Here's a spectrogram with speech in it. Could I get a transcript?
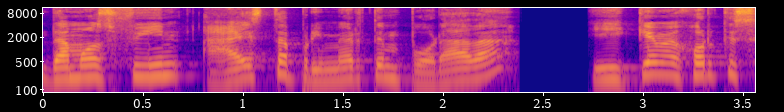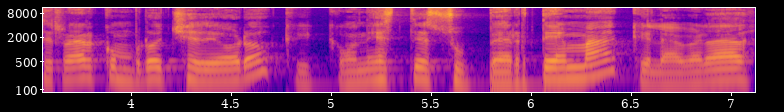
damos fin a esta primera temporada. Y qué mejor que cerrar con broche de oro que con este super tema que la verdad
